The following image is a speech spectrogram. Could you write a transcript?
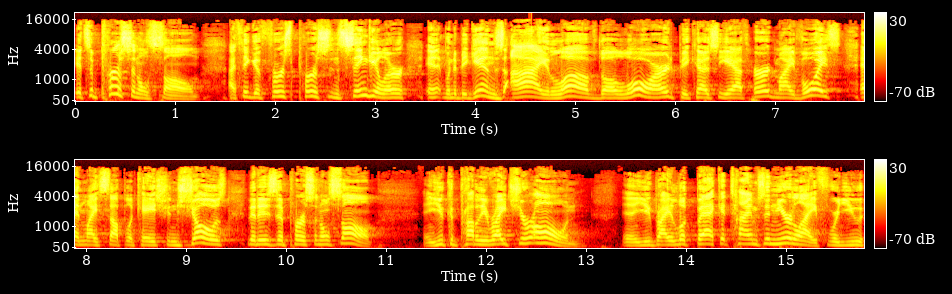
It's a personal psalm. I think of first person singular when it begins, I love the Lord because he hath heard my voice and my supplication shows that it is a personal psalm. And you could probably write your own. Uh, you probably look back at times in your life where you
